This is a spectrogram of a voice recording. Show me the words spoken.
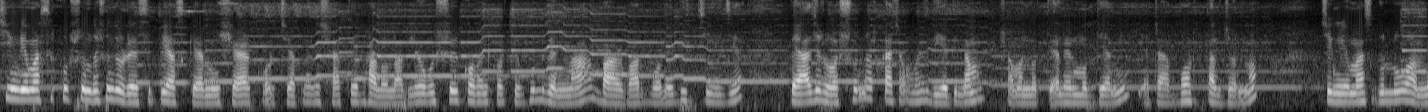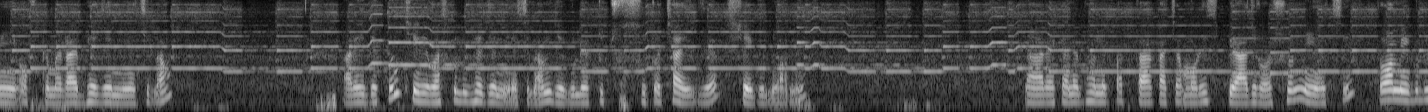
চিংড়ি মাছের খুব সুন্দর সুন্দর রেসিপি আজকে আমি শেয়ার করছি। আপনাদের সাথে ভালো লাগলে অবশ্যই কমেন্ট করতে ভুলবেন না। বারবার বলে দিচ্ছি এই যে পেঁয়াজ, রসুন আর কাঁচামরিচ দিয়ে দিলাম। সামান্য তেলের মধ্যে আমি এটা ভর্তার জন্য। চিংড়ি মাছগুলো আমি অফ ক্যামেরায় ভেজে নিয়েছিলাম। আর এই দেখুন, চিংড়ি মাছগুলো ভেজে নিয়েছিলাম, যেগুলো একটু ছোটো সাইজের, সেগুলো আমি। আর এখানে ধনে পাতা, কাঁচামরিচ, পেঁয়াজ, রসুন নিয়েছি। তো আমি এগুলো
